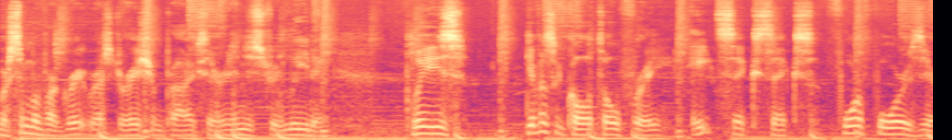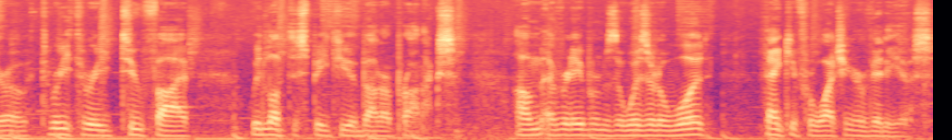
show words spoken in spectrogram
or some of our great restoration products that are industry leading, please give us a call toll free 866 440 3325 We'd love to speak to you about our products. I'm Everett Abrams, the Wizard of Wood. Thank you for watching our videos.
